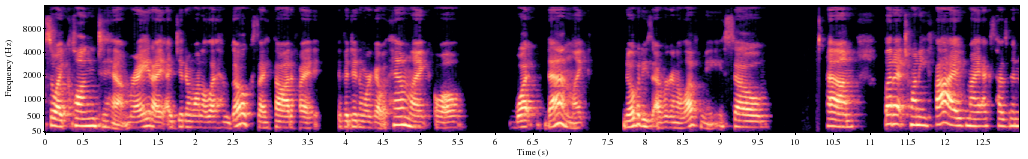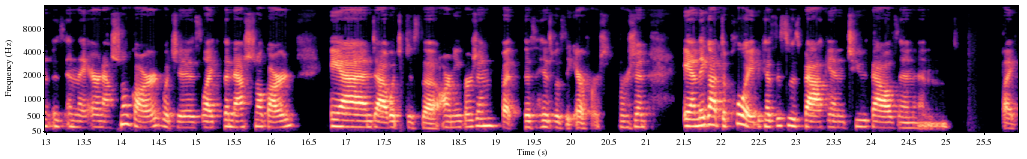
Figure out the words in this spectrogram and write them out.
so i clung to him right? I, I didn't want to let him go because i thought if i if it didn't work out with him like well what then? Like nobody's ever to love me. So um, but at 25, my ex husband is in the Air National Guard, which is like the National Guard and uh, which is the army version, but this his was the Air Force version. And they got deployed because this was back in 2000 and like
